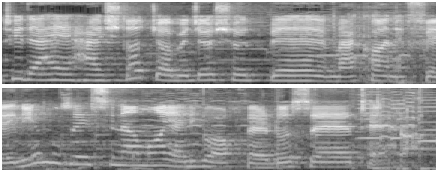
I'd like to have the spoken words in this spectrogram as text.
توی دهه 80 جابجا شد به مکان فعلی موزه سینما یعنی باغ فردوس تهران.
